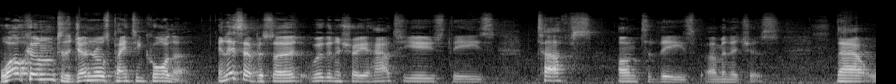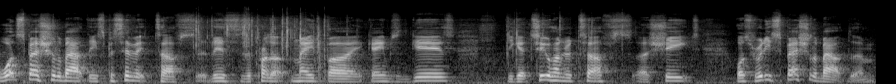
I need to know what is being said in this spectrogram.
Welcome to the General's Painting Corner. In this episode we're going to show you how to use these tufts onto these uh, miniatures. Now what's special about these specific tufts, this is a product made by Games and Gears. You get 200 tufts a sheet. What's really special about them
